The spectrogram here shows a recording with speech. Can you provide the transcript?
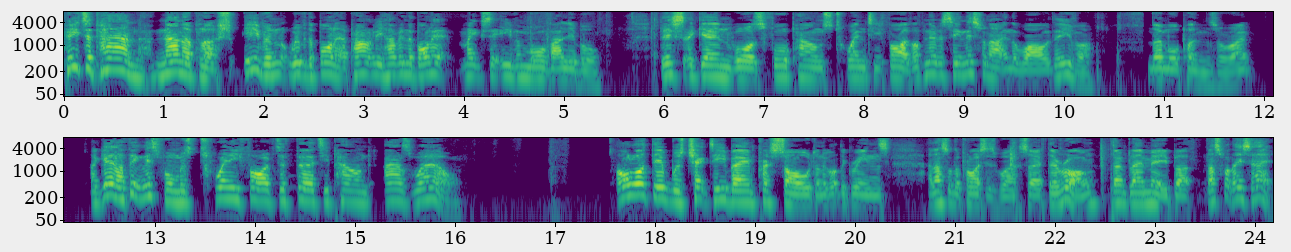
Peter Pan Nana plush, even with the bonnet. Apparently having the bonnet makes it even more valuable. This again was £4.25. I've never seen this one out in the wild either. No more puns, all right? Again, I think this one was 25 to £30 as well all I did was checked eBay and press sold and I got the greens and that's what the prices were. So if they're wrong, don't blame me, but that's what they say.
